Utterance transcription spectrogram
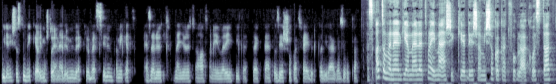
ugyanis azt tudni kell, hogy most olyan erőművekről beszélünk, amiket ezelőtt 40-50-60 évvel építettek, tehát azért sokat fejlődött a világ azóta. Az atomenergia mellett van egy másik kérdés, ami sokakat foglalkoztat,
